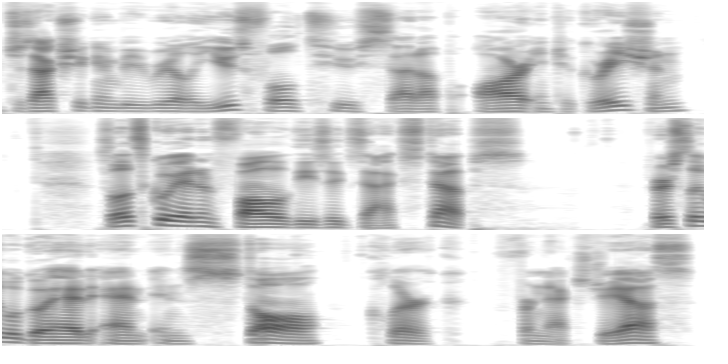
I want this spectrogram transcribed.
which is actually going to be really useful to set up our integration. So let's go ahead and follow these exact steps. Firstly, we'll go ahead and install Clerk for Next.js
